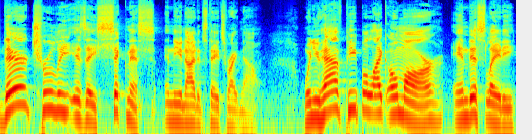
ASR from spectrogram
There truly is a sickness in the United States right now. When you have people like Omar and this lady,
